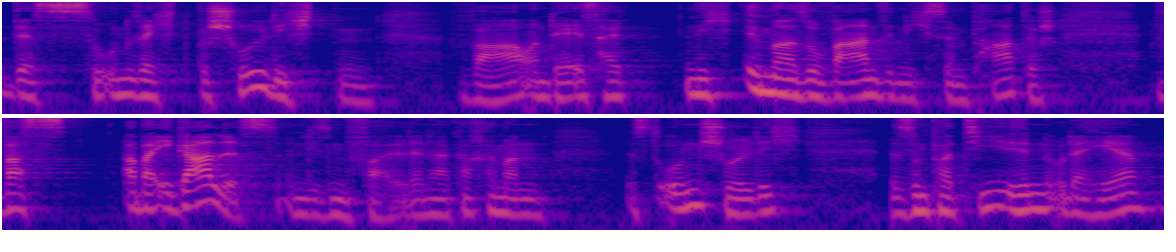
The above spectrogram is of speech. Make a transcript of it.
des zu Unrecht Beschuldigten war. Und der ist halt nicht immer so wahnsinnig sympathisch. Was aber egal ist in diesem Fall, denn Herr Kachelmann ist unschuldig. Sympathie hin oder her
